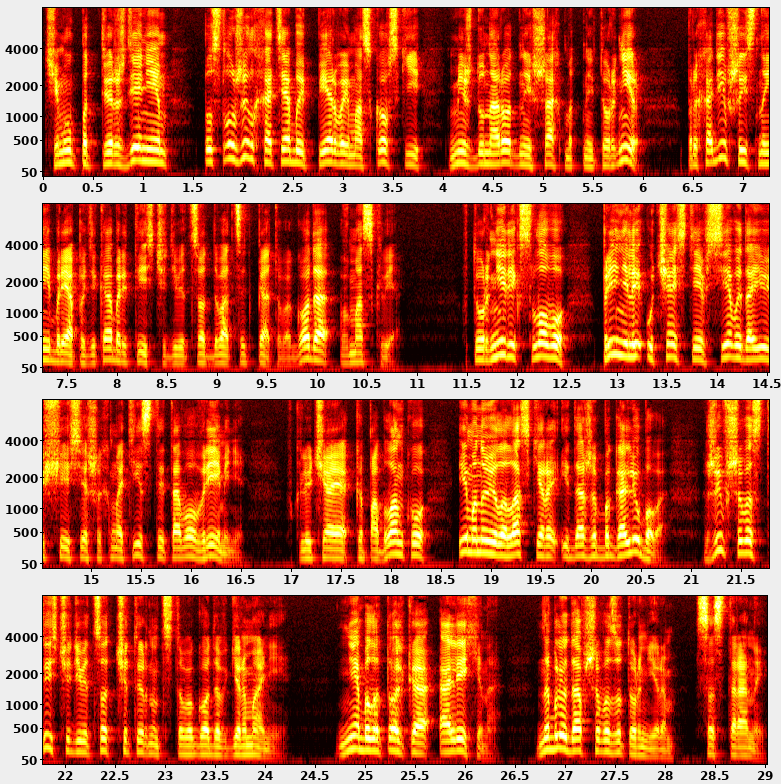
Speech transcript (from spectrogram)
чему подтверждением послужил хотя бы первый московский международный шахматный турнир, проходивший с ноября по декабрь 1925 года в Москве. В турнире, к слову, приняли участие все выдающиеся шахматисты того времени, включая Капабланку, Иммануила Ласкера и даже Боголюбова, жившего с 1914 года в Германии. Не было только Олехина, наблюдавшего за турниром со стороны.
